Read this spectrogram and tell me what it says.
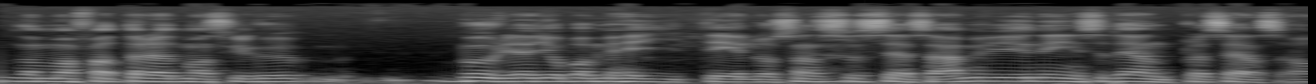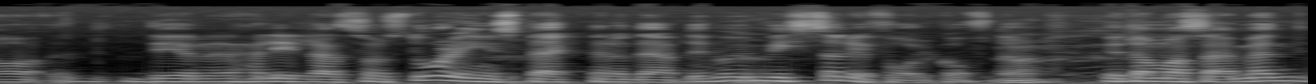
när man fattar att man ska börja jobba med ITIL och sen så säger så här, "Ja, men vi är en incidentprocess. Ja, det är det här lilla som står i inspekten och där, det missar det folk ofta. Ja. Utan man säger, men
